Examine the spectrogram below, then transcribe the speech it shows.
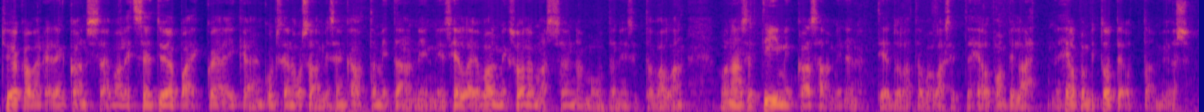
työkavereiden kanssa ja valitsee työpaikkoja ikään kuin sen osaamisen kautta, mitä on, niin, niin siellä on jo valmiiksi olemassa ynnä muuta, niin sitten tavallaan onhan se tiimin kasaaminen tietyllä tavalla sitten helpompi, läht- helpompi toteuttaa myös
